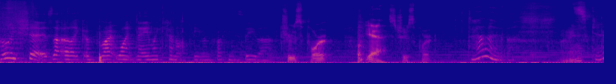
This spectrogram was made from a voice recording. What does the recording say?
Holy shit, is that a, like a bright white name? I cannot even fucking see that. True support. Yeah, it's true support. Damn it. Alright. Scary.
